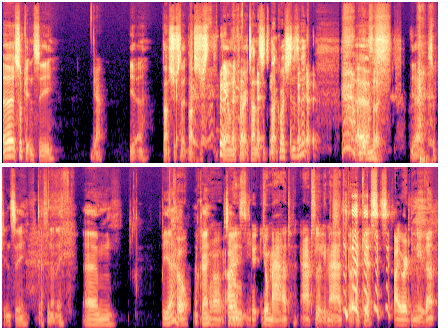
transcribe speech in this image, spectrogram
Uh, Suck It and See. Yeah, yeah. That's just yeah. that's just the only correct answer to that question, isn't it? I um, think so. Yeah, suck it and see, definitely. Um, but yeah, cool. Okay, well, so I, you're mad, absolutely mad. But I guess I already knew that.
